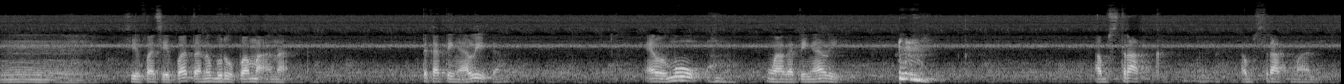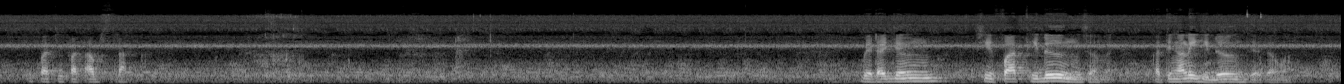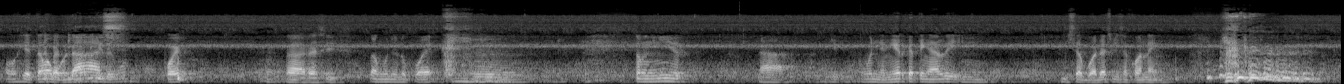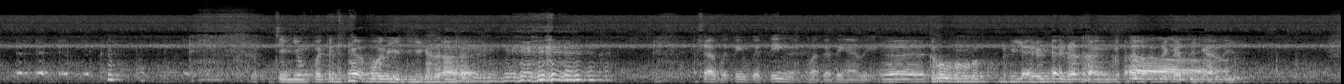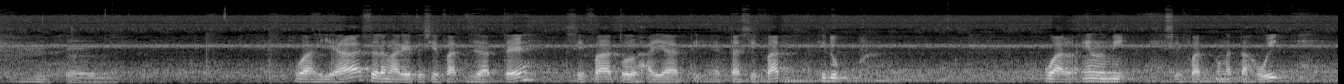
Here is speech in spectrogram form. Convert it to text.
Hmm. sifat-sifat anu berupa makna. Teka tingali kan ilmu. Nggak ketingali abstrak. Abstrak mani sifat-sifat abstrak beda jeng sifat hidung misalnya katingali hidung saya tahu oh saya tahu bodas poek nggak ada sih bangun dulu poek hmm. tengir nah gitu. nyengir ketingali hmm. bisa bodas bisa koneng Cing nyumpet itu nggak boleh gira. Asal peting-peting maka tingali. Eh, tuh, yang kita tangga, kita tingali. Wahya sedang hari itu sifat zate sifatul hayati eta sifat hidup. Wal ilmi sifat mengetahui.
